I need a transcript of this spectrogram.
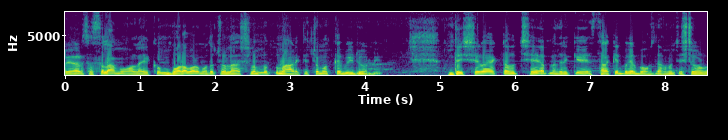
ভিউয়ার্স আসসালামু আলাইকুম বরাবর মতো চলে আসলাম নতুন আরেকটি চমৎকার ভিডিও নিয়ে। দেশেরা একটা হচ্ছে আপনাদেরকে সার্কিট ব্রেকার বক্স দেখানোর চেষ্টা করব,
